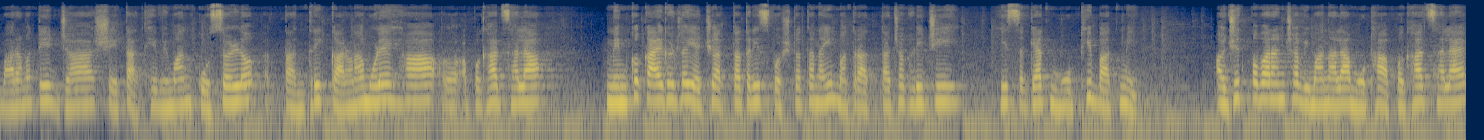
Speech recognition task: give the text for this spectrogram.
बारामतीत ज्या शेतात हे विमान कोसळलं तांत्रिक कारणामुळे हा अपघात झाला नेमकं काय घडलं याची आत्ता तरी स्पष्टता नाही मात्र आत्ताच्या घडीची ही सगळ्यात मोठी बातमी. अजित पवारांच्या विमानाला मोठा अपघात झाला आहे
